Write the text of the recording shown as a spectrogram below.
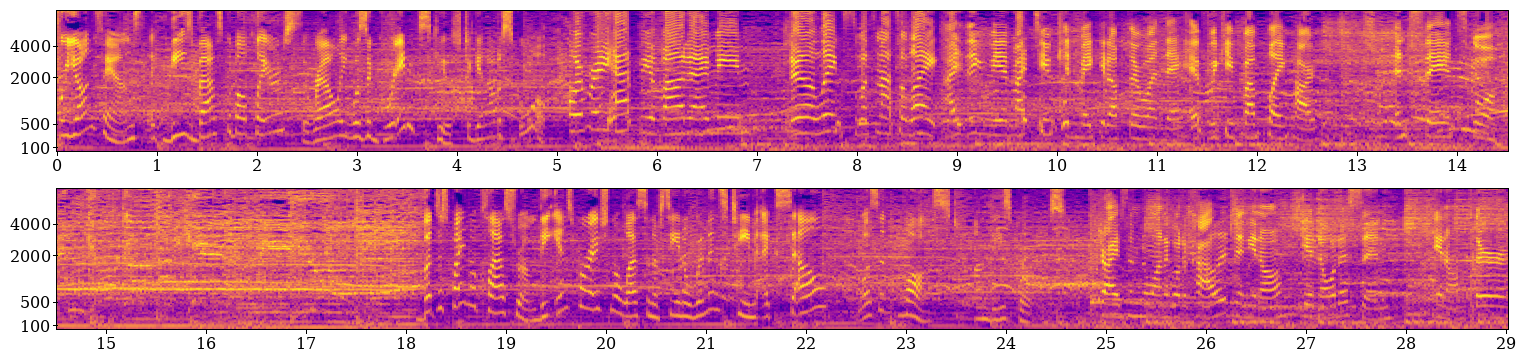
For young fans like these basketball players, the rally was a great excuse to get out of school. Oh, we're pretty happy about it. I mean, they're the Lynx. What's not to like? I think me and my team can make it up there one day if we keep on playing hard and stay in school. But despite no classroom, the inspirational lesson of seeing a women's team excel wasn't lost on these girls. Drives them to want to go to college and, you know, get noticed and, you know, they're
